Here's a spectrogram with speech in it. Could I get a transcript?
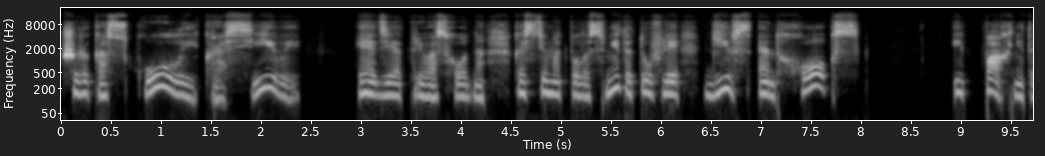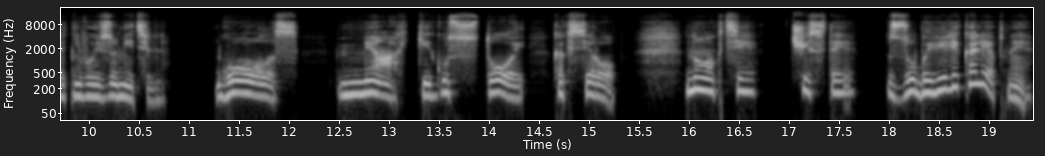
широкоскулый, красивый и одет превосходно. Костюм от Пола Смита, туфли Гивс энд Хокс. И пахнет от него изумительно. Голос, мягкий, густой, как сироп. Ногти чистые, зубы великолепные.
